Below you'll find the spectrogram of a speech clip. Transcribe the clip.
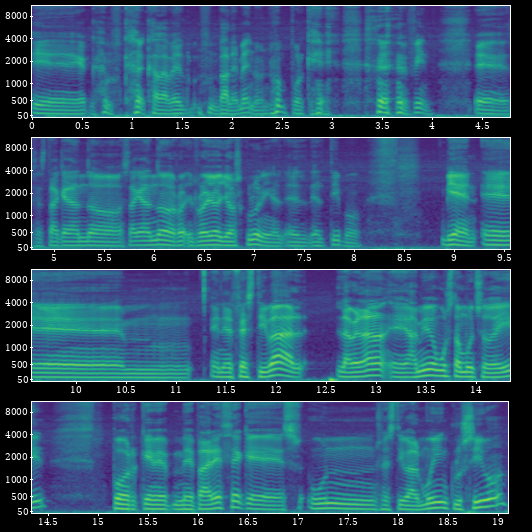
Eh, cada vez vale menos, ¿no? Porque, en fin, eh, se está quedando, está quedando rollo George Clooney, el, tipo. Bien, eh, en el festival, la verdad, a mí me gusta mucho de ir porque me parece que es un festival muy inclusivo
